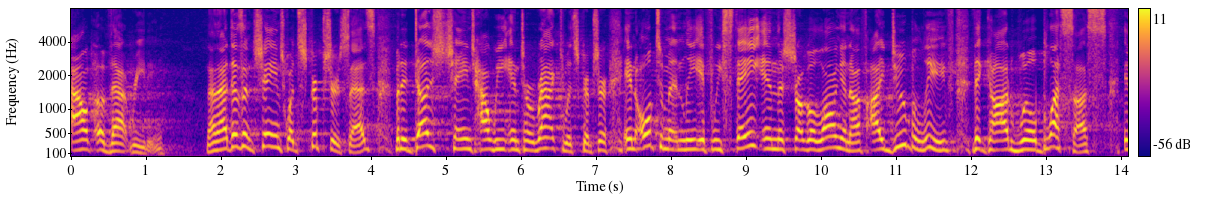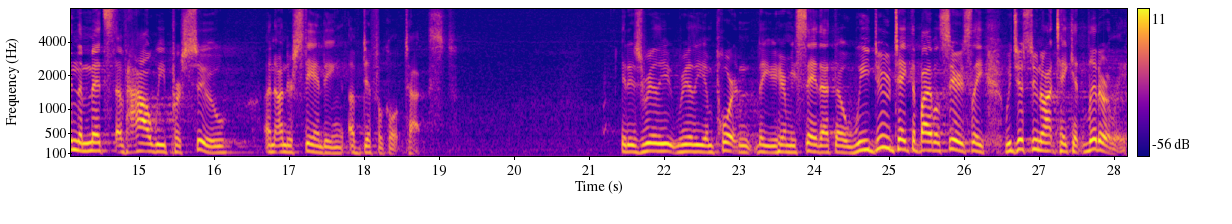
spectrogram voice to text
out of that reading. Now, that doesn't change what Scripture says, but it does change how we interact with Scripture. And ultimately, if we stay in the struggle long enough, I do believe that God will bless us in the midst of how we pursue an understanding of difficult text. It is really, really important that you hear me say that, though. We do take the Bible seriously, we just do not take it literally.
